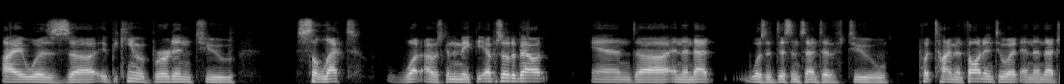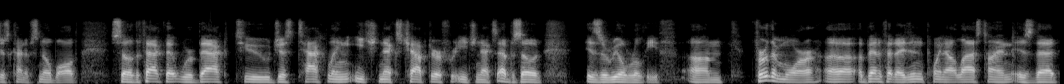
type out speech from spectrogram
I was uh, it became a burden to select what I was going to make the episode about, and and then that was a disincentive to put time and thought into it and then that just kind of snowballed. So the fact that we're back to just tackling each next chapter for each next episode is a real relief. Um, furthermore uh, a benefit i didn't point out last time is that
